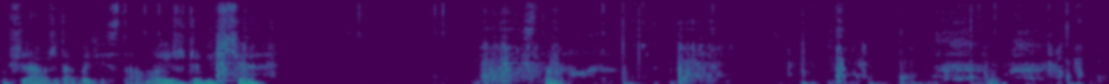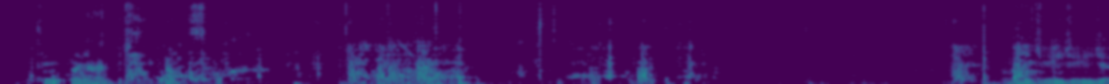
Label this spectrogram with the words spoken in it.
Myślałem, że tak będzie stało. No i rzeczywiście stanęła. Tymi paniami. Idzie, idzie, idzie.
